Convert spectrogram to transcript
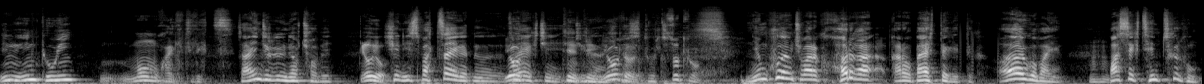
энэ энэ төвийн муу мухай илчлэгдсэн. За энэ явуучих би. Юу юу. Жишээ нь Исбатцаа гэдэг нэг заяагчийн Тийм тийм. Юу л төлж. асуудалгүй. Нэмхүү юмч баг 20 га- гаруй байртай гэдэг. Ойгу баян. Бас их цэмцгэр хүн.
